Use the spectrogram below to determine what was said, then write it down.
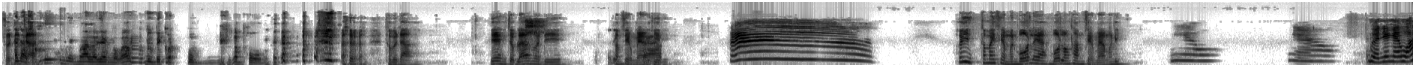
สวัสขดีนาดจ้ะเขาให้เงินมาเรายังบอกว่ามึงไปกดปุ่มลำโพงเออธรรมดา เย้จบแล้วสวัสดีทำเสียงแมวอีกทีดิเฮ้ยทำไมเสียงมันโบ๊ทเลยอะโบ๊ทลองทำเสียงแมวมั้างดิเมียวเมียวเหมือนยังไงวะ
